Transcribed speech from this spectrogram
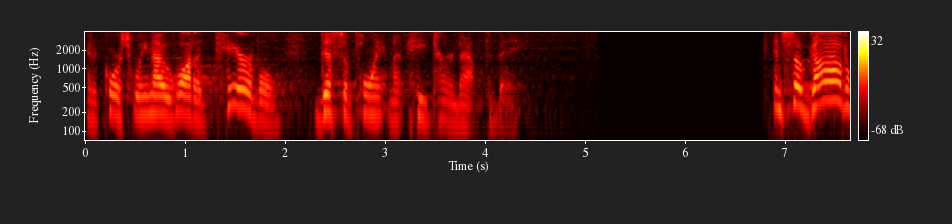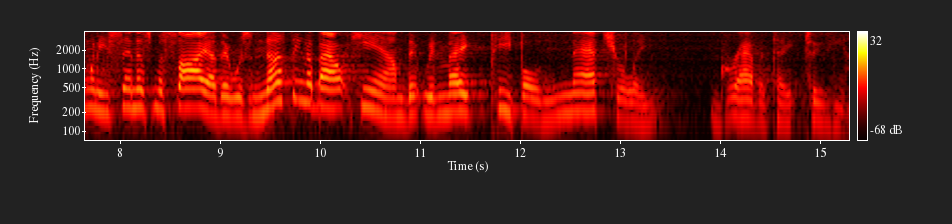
And of course, we know what a terrible disappointment he turned out to be. And so, God, when He sent His Messiah, there was nothing about Him that would make people naturally gravitate to Him.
